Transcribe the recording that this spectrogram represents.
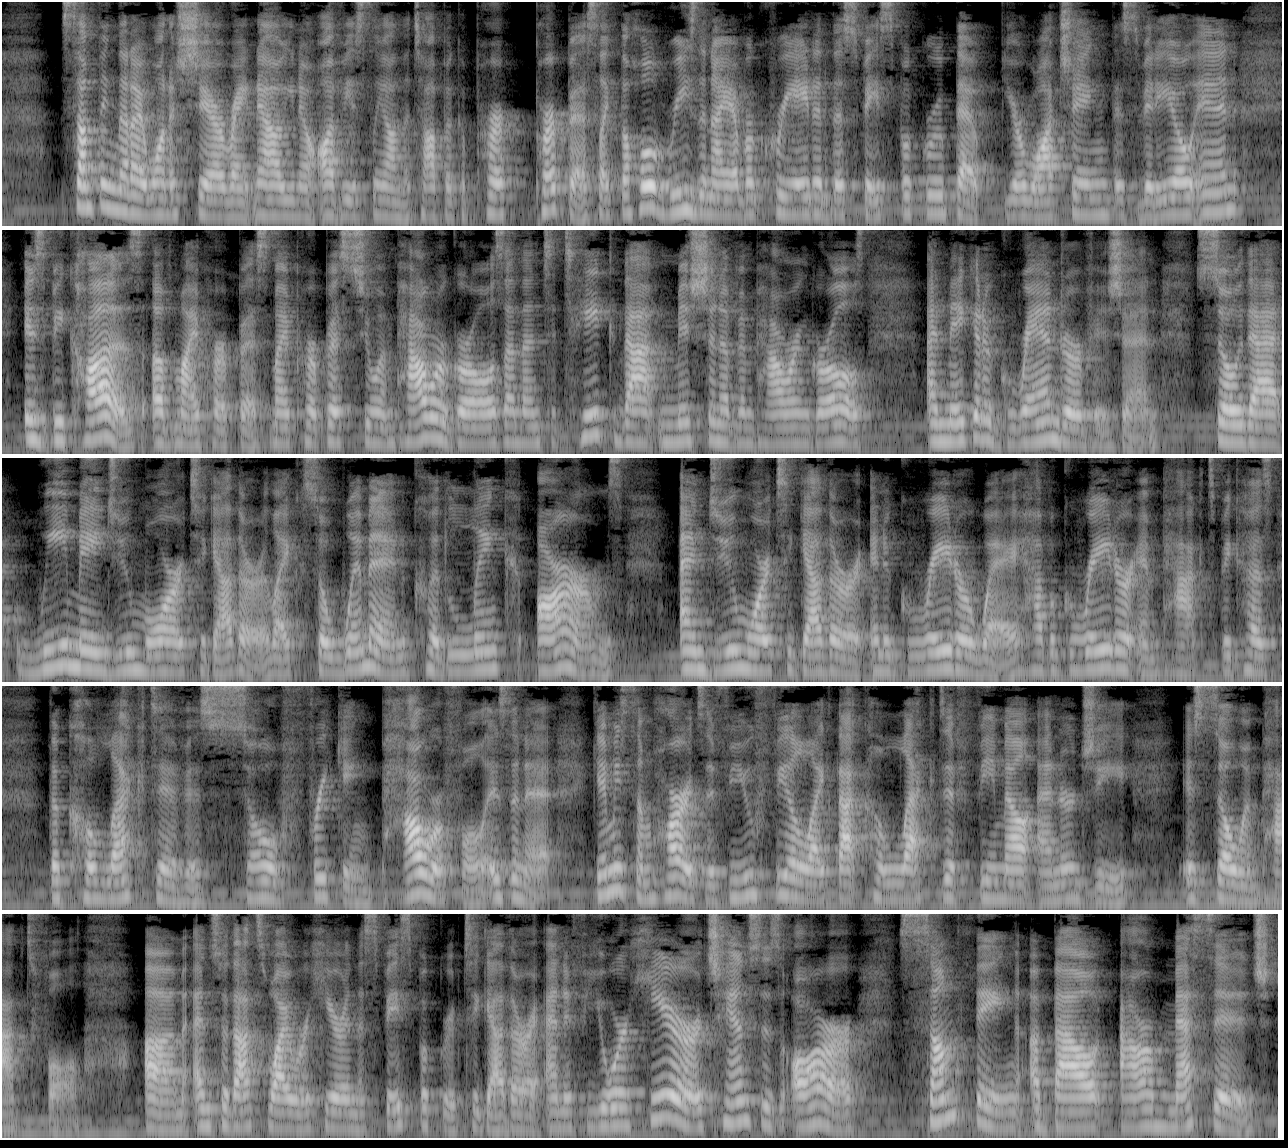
something that I want to share right now, you know, obviously on the topic of pur- purpose, like the whole reason I ever created this Facebook group that you're watching this video in is because of my purpose, my purpose to empower girls and then to take that mission of empowering girls and make it a grander vision so that we may do more together. Like, so women could link arms and do more together in a greater way, have a greater impact because the collective is so freaking powerful, isn't it? Give me some hearts if you feel like that collective female energy is so impactful. Um, and so that's why we're here in this Facebook group together. And if you're here, chances are something about our message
